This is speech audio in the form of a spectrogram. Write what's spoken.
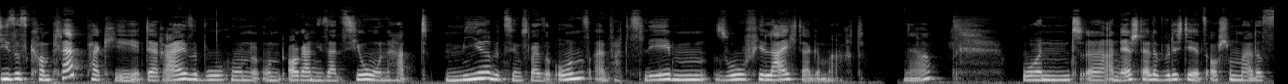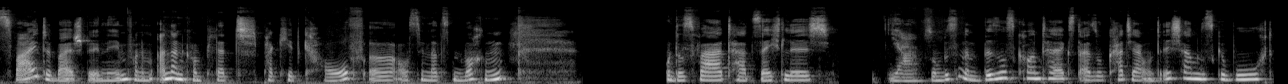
Dieses Komplettpaket der Reisebuchung und Organisation hat mir beziehungsweise uns einfach das Leben so viel leichter gemacht. Ja. Und äh, an der Stelle würde ich dir jetzt auch schon mal das zweite Beispiel nehmen von einem anderen Komplettpaketkauf äh, aus den letzten Wochen. Und das war tatsächlich ja so ein bisschen im Business-Kontext. Also Katja und ich haben das gebucht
